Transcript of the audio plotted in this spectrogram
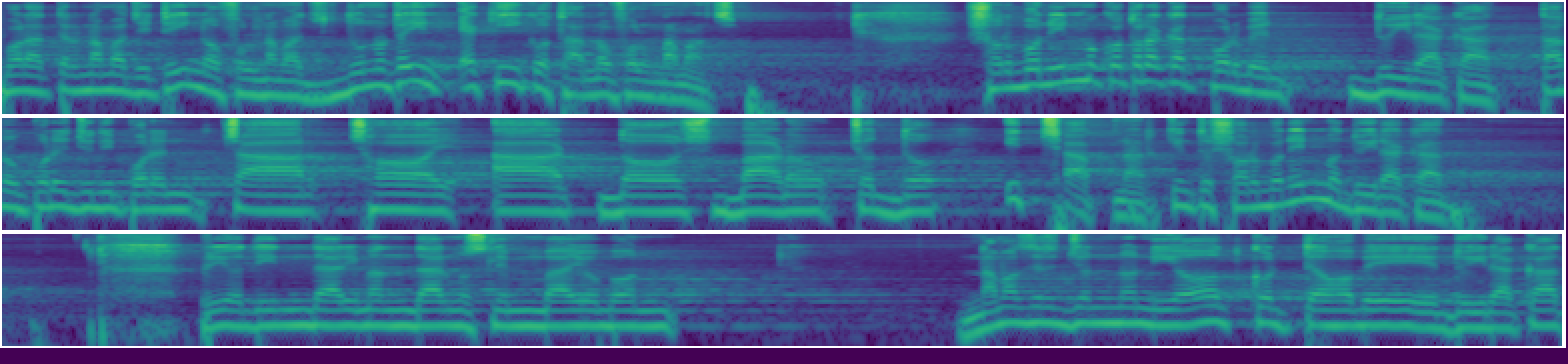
বরাতের নামাজ, এটাই নফল নামাজ, দুটোটাই একই কথা, নফল নামাজ। সর্বনিম্ন কত রাকাত পড়বেন? দুই রাকাত। তার উপরে যদি পড়েন চার, ছয়, আট, দশ, বারো, চোদ্দ, ইচ্ছা আপনার, কিন্তু সর্বনিম্ন দুই রাকাত। প্রিয় দিনদার, ইমানদার, মুসলিম ভাই বোন, নামাজের জন্য নিয়ত করতে হবে, দুই রাকাত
